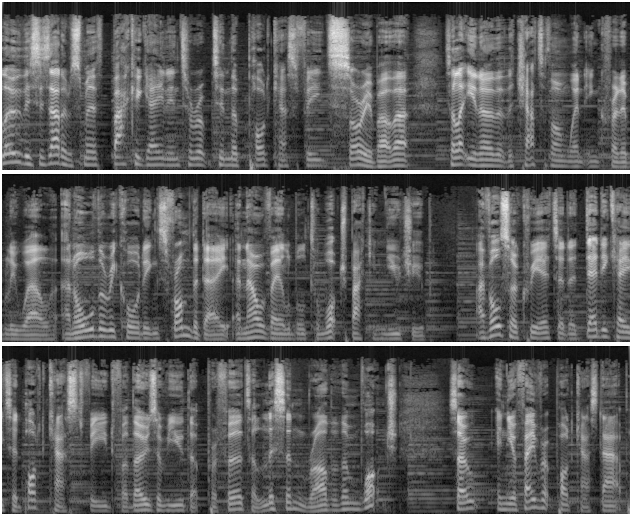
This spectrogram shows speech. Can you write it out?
Hello, this is Adam Smith back again, interrupting the podcast feed. Sorry about that. To let you know that the chatathon went incredibly well, and all the recordings from the day are now available to watch back in YouTube. I've also created a dedicated podcast feed for those of you that prefer to listen rather than watch. So, in your favourite podcast app,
